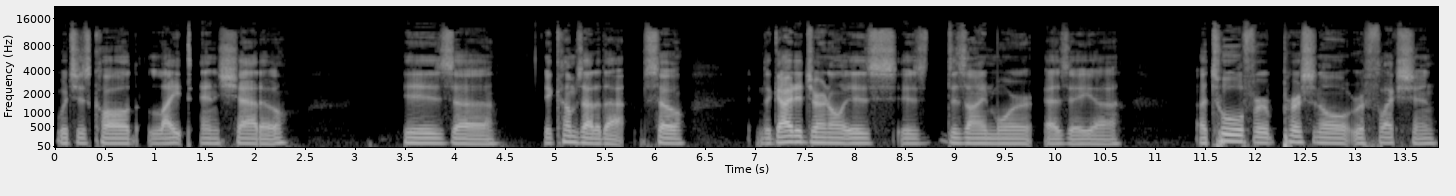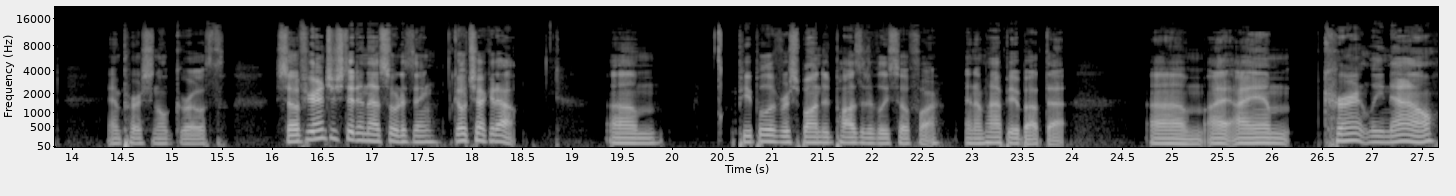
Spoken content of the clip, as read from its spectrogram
which is called Light and Shadow, is uh, it comes out of that. So the guided journal is is designed more as a uh, a tool for personal reflection and personal growth. So if you're interested in that sort of thing, go check it out. Um, people have responded positively so far, and I'm happy about that. Um, I I am currently now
